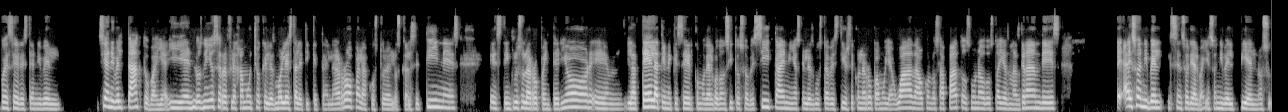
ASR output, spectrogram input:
puede ser este a nivel Sí, a nivel tacto, vaya. Y en los niños se refleja mucho que les molesta la etiqueta de la ropa, la costura de los calcetines, este, incluso la ropa interior. Em, la tela tiene que ser como de algodoncito suavecita. Hay niños que les gusta vestirse con la ropa muy aguada o con los zapatos una o dos tallas más grandes. Eh, eso a nivel sensorial, vaya, eso a nivel piel, ¿no? Su,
